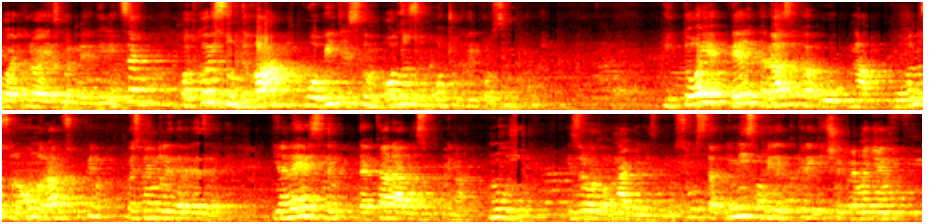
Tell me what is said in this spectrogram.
koje kroje izborne jedinice, od kojih su dva u obiteljskom odnosu očuha i posebno. I to je velika razlika u, na, u odnosu na onu radnu skupinu koju smo imali 99. Ja ne mislim da je ta radna skupina nužno izrodila najbolji izborni sustav i mi smo bili kritični prema njemu.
